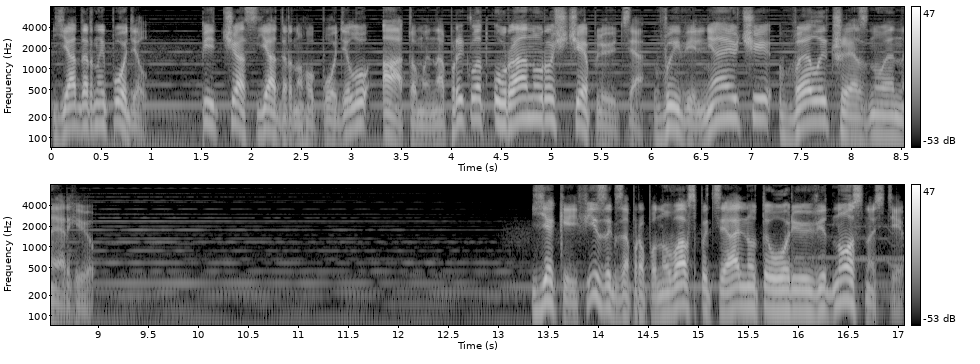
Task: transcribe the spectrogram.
ядерний поділ. Під час ядерного поділу атоми, наприклад, урану розщеплюються, вивільняючи величезну енергію. Який фізик запропонував спеціальну теорію відносності?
